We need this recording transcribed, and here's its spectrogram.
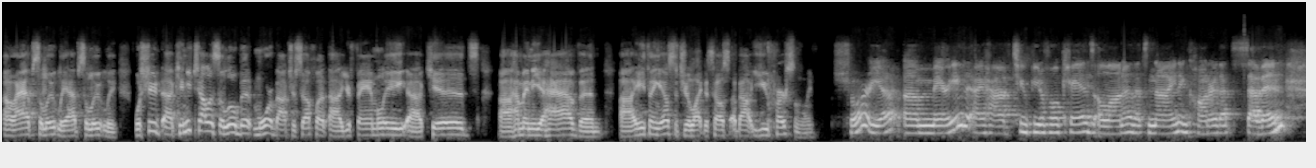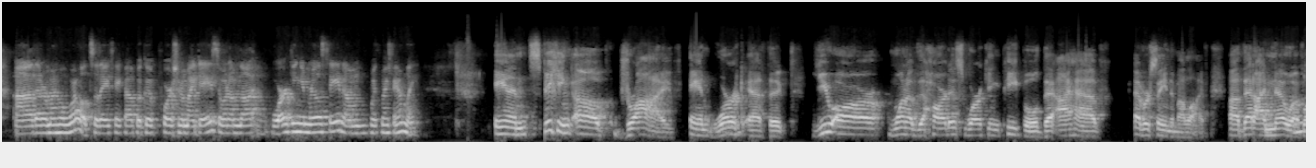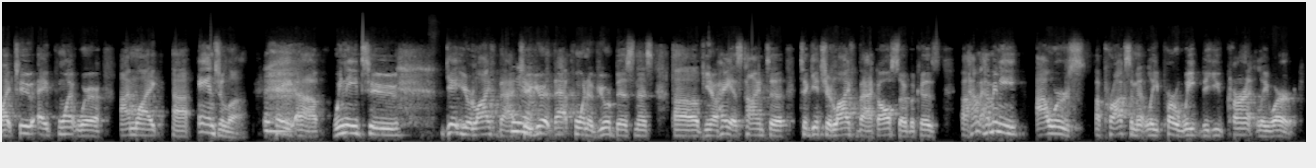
Oh, absolutely, absolutely. Well, shoot, uh, can you tell us a little bit more about yourself, uh, uh your family, uh, kids, uh, how many you have, and uh, anything else that you'd like to tell us about you personally? Sure, yep. I'm married. I have two beautiful kids, Alana, that's nine, and Connor, that's seven, that are my whole world. So they take up a good portion of my day. So when I'm not working in real estate, I'm with my family. And speaking of drive and work ethic, you are one of the hardest working people that I have ever seen in my life uh, that I know of, like to a point where I'm like, uh, Angela, hey, uh, we need to get your life back yeah. to you're at that point of your business of you know hey it's time to to get your life back also because uh, how, how many hours approximately per week do you currently work?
